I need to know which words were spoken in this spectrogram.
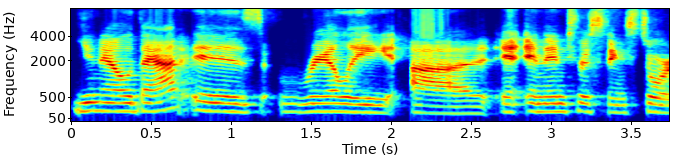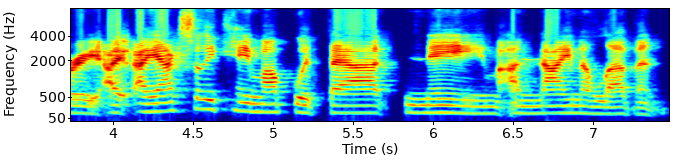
You know, that is really uh, an interesting story. I, I, actually came up with that name on 9 11.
